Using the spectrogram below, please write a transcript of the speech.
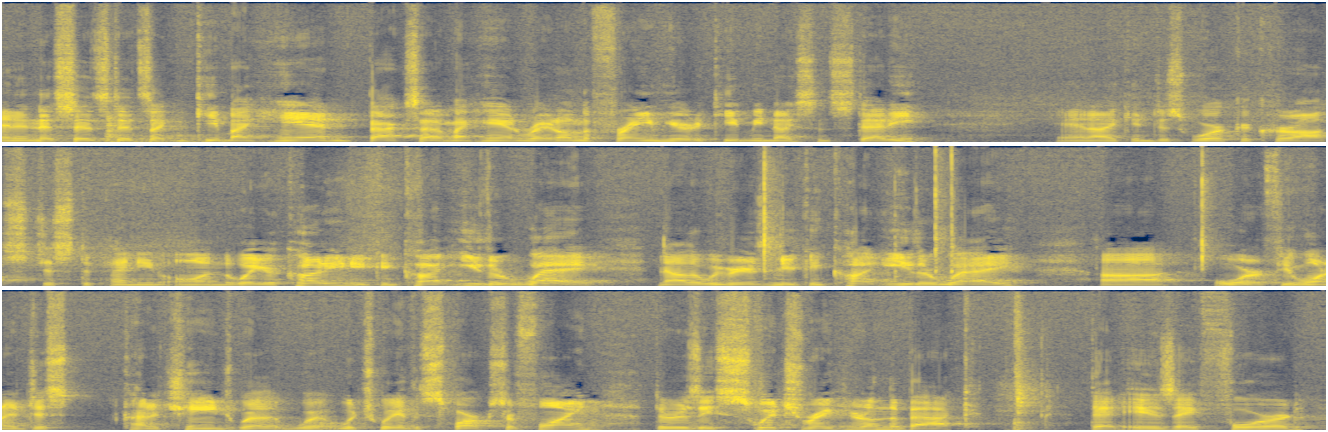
and in this instance, I can keep my hand, backside of my hand right on the frame here to keep me nice and steady. And I can just work across just depending on the way you're cutting. You can cut either way. Now the reason you can cut either way, uh, or if you want to just kind of change where, which way the sparks are flying, there is a switch right here on the back that is a forward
